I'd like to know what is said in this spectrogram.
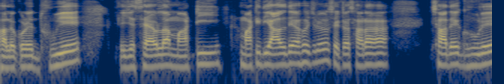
ভালো করে ধুয়ে, এই যে শ্যাওলা মাটি মাটি দিয়ে আল দেওয়া হয়েছিল, সেটা সারা ছাদে ঘুরে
